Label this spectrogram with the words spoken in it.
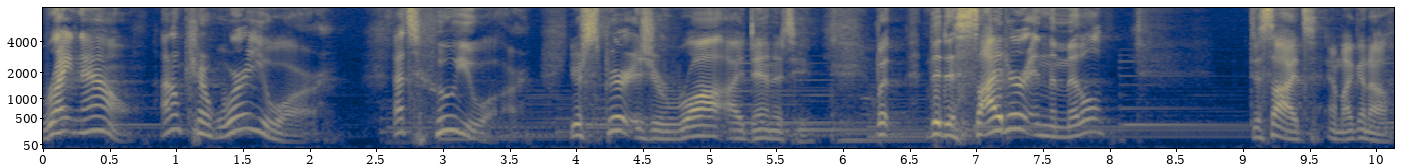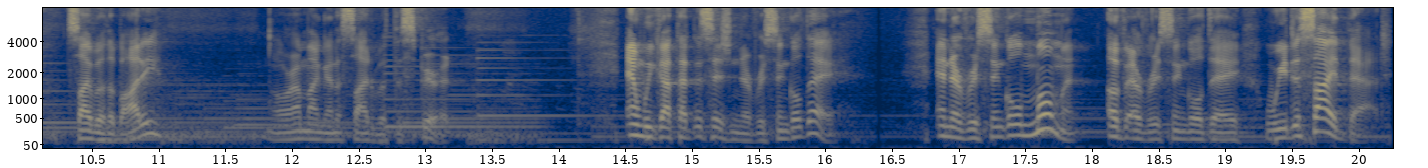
right now. I don't care where you are. That's who you are. Your spirit is your raw identity. But the decider in the middle decides, am I going to side with the body or am I going to side with the Spirit? And we got that decision every single day. And every single moment of every single day, we decide that.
